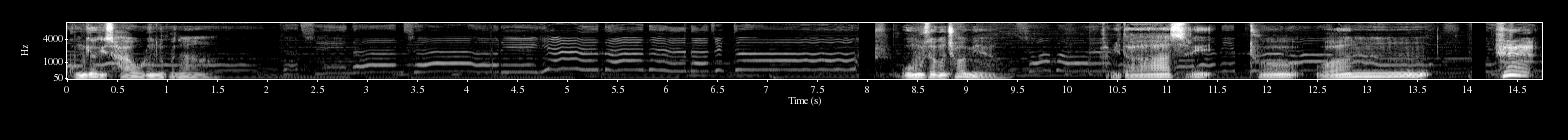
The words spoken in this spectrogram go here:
공격이 4 오르는구나. 오무석은 처음이에요. 갑니다. 3 2 1 흐!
